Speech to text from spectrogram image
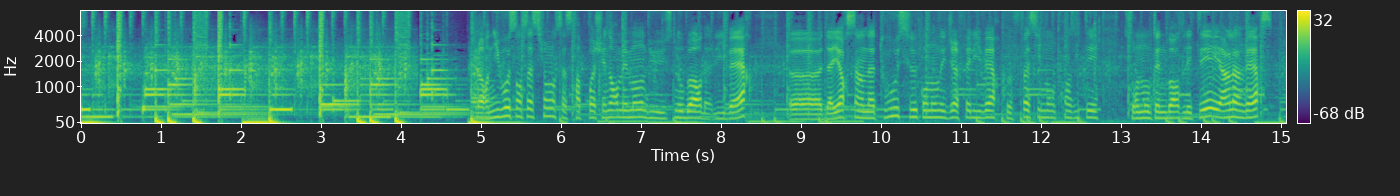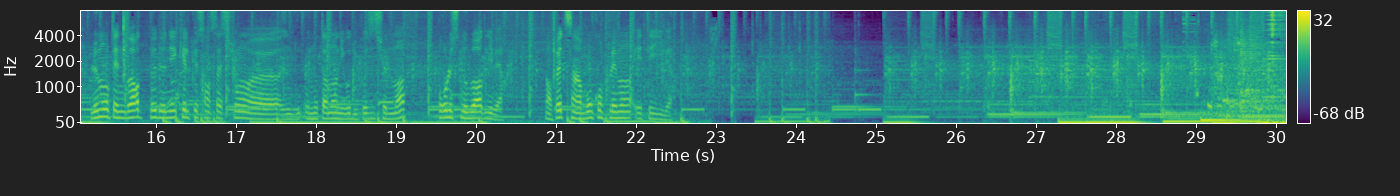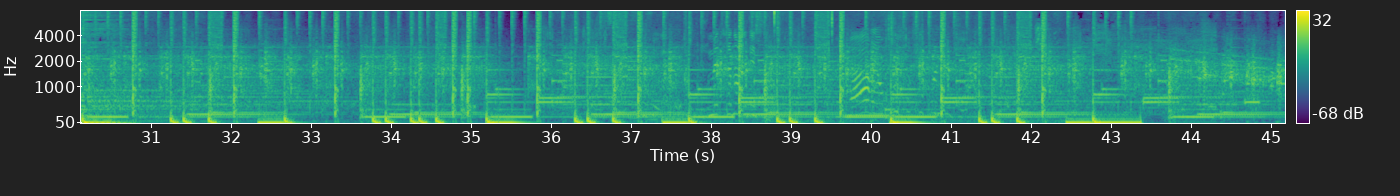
Alors niveau sensation, ça se rapproche énormément du snowboard l'hiver. Euh, d'ailleurs, c'est un atout. Ceux qui en ont déjà fait l'hiver peuvent facilement transiter sur le mountain board l'été. Et à l'inverse, le mountain board peut donner quelques sensations, euh, notamment au niveau du positionnement, pour le snowboard l'hiver. En fait, c'est un bon complément été-hiver.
